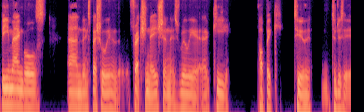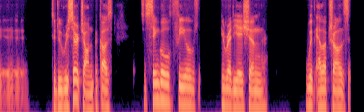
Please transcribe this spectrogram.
beam angles and especially fractionation is really a key topic to to do, to do research on because single field irradiation with electrons, uh,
